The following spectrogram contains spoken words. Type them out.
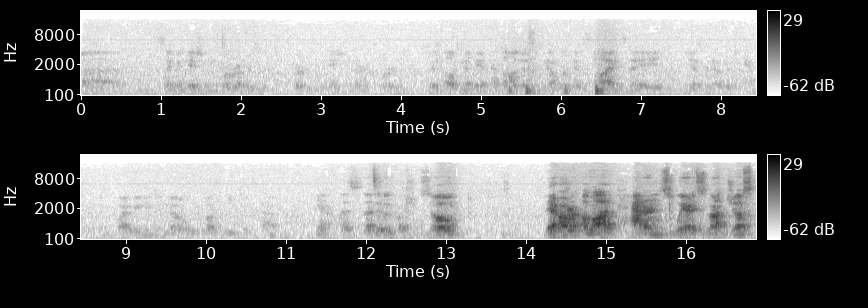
uh, segmentation or representations are important? Because ultimately, a pathologist you know, look at a slide and say yes or no, there's cancer. Why do we need to know what regions have? Yeah, that's that's a good question. So there are a lot of patterns where it's not just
